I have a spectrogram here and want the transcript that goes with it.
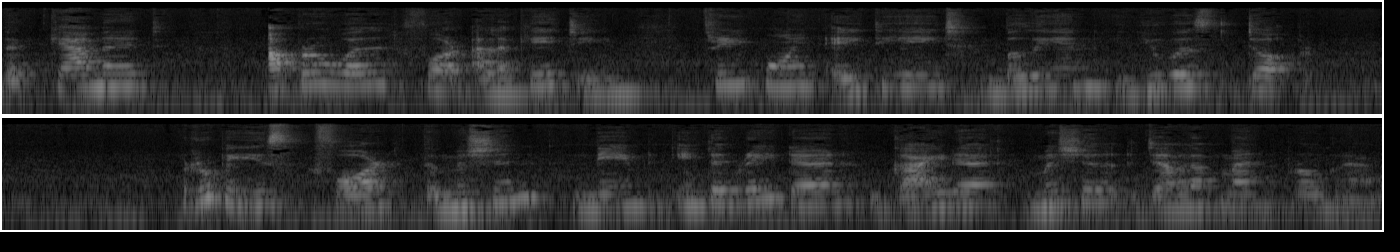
the cabinet approval for allocating 3.88 billion US rupees for the mission named Integrated Guided Missile Development Program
